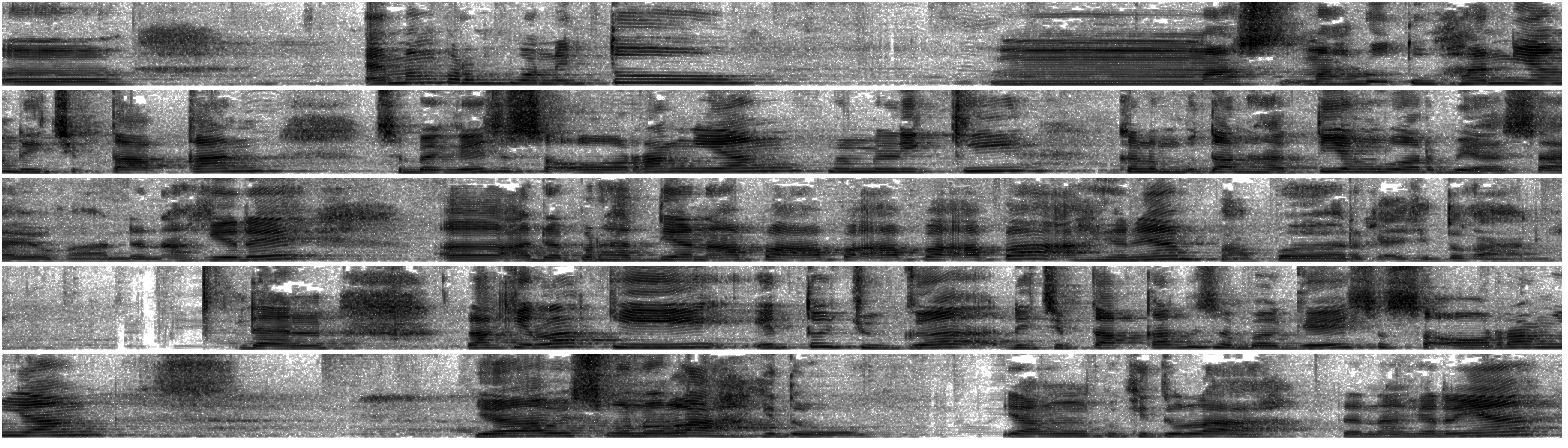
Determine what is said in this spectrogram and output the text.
eh emang perempuan itu mm, mas, makhluk Tuhan yang diciptakan sebagai seseorang yang memiliki kelembutan hati yang luar biasa ya kan. Dan akhirnya eh, ada perhatian apa apa apa apa akhirnya baper kayak gitu kan dan laki-laki itu juga diciptakan sebagai seseorang yang ya wis ngono gitu yang begitulah. Dan akhirnya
